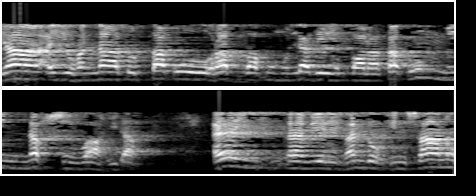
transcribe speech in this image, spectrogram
یا ایوہ الناس اتقوا ربکم الذی خلقکم من نفس واحدہ۔ اے میرے بندو، انسانوں،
